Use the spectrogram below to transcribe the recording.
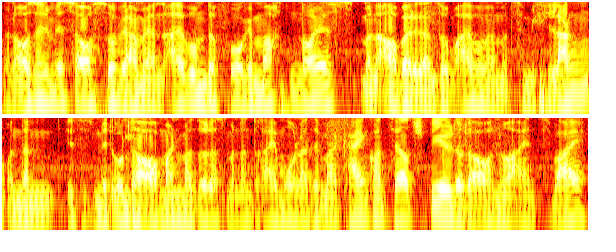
Und außerdem ist es auch so, wir haben ja ein Album davor gemacht, ein neues. Man arbeitet an so einem Album immer ziemlich lang und dann ist es mitunter auch manchmal so, dass man dann drei Monate mal kein Konzert spielt oder auch nur ein, zwei.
